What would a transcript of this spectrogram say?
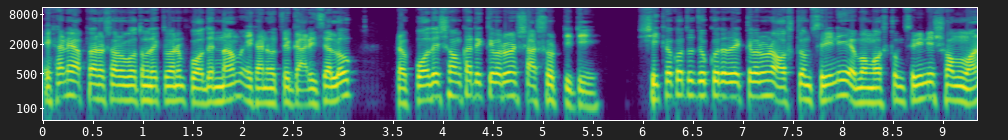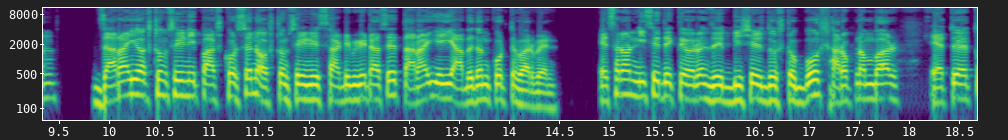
এখানে আপনারা সর্বপ্রথম দেখতে পারেন পদের নাম, এখানে হচ্ছে গাড়ি চালক। পদের সংখ্যা দেখতে পারবেন সাতষট্টিটি। শিক্ষাগত যোগ্যতা দেখতে পারবেন অষ্টম শ্রেণি এবং অষ্টম শ্রেণির সমমান যারাই অষ্টম শ্রেণি পাশ করছেন, অষ্টম শ্রেণির সার্টিফিকেট আছে, তারাই এই আবেদন করতে পারবেন। এছাড়াও নিচে দেখতে পারবেন যে বিশেষ দ্রষ্টব্য, স্মারক নাম্বার এত এত।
